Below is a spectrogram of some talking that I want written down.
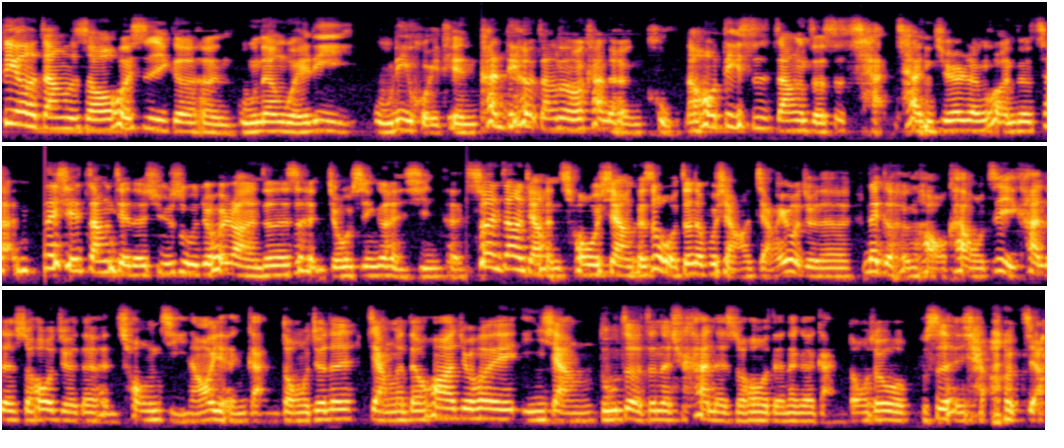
第二章的时候会是一个很无能为力。无力回天，看第二章都会看得很苦，然后第四章则是惨惨绝人寰的惨，那些章节的叙述就会让人真的是很揪心跟很心疼。虽然这样讲很抽象，可是我真的不想要讲，因为我觉得那个很好看，我自己看的时候觉得很冲击，然后也很感动。我觉得讲了的话就会影响读者真的去看的时候的那个感动，所以我不是很想要讲，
